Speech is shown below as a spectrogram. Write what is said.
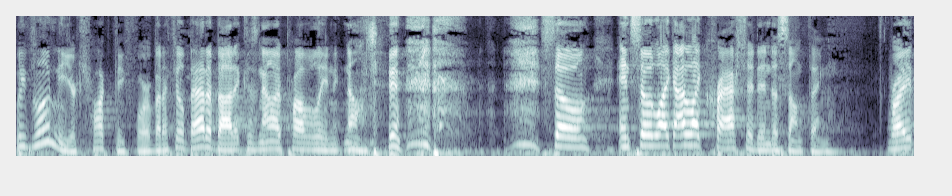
We've loaned me your truck before, but I feel bad about it because now I probably no. so and so, like I like crash it into something, right?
